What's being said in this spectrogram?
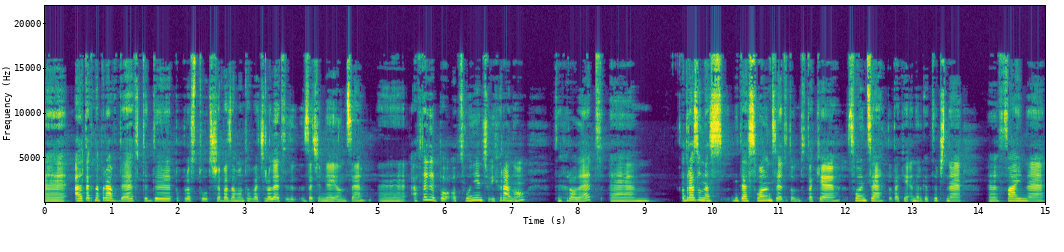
E, ale tak naprawdę wtedy po prostu trzeba zamontować rolety zaciemniające, e, a wtedy po odsłonięciu ich rano, tych rolet, od razu nas wita słońce, to, to takie słońce, to takie energetyczne, e, fajne,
